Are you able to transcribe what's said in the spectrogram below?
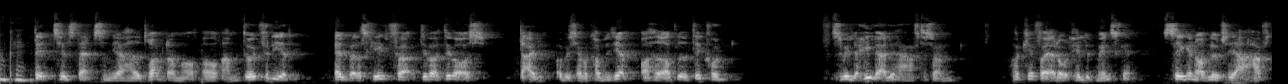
okay. den tilstand, som jeg havde drømt om at, at ramme. Det var ikke fordi, at alt hvad der skete før, det var, det var også dejligt. Og hvis jeg var kommet hjem og havde oplevet det kun, så ville jeg helt ærligt have haft det sådan. Hold kæft, hvor er dog et heldigt menneske. Sikke en oplevelse, jeg har haft.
